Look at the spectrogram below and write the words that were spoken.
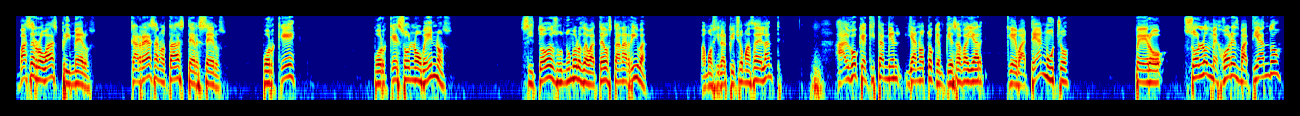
Bases robadas primeros. Carreras anotadas terceros. ¿Por qué? ¿Por qué son novenos? Si todos sus números de bateo están arriba. Vamos a ir al picho más adelante. Algo que aquí también ya noto que empieza a fallar, que batean mucho, pero son los mejores bateando,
